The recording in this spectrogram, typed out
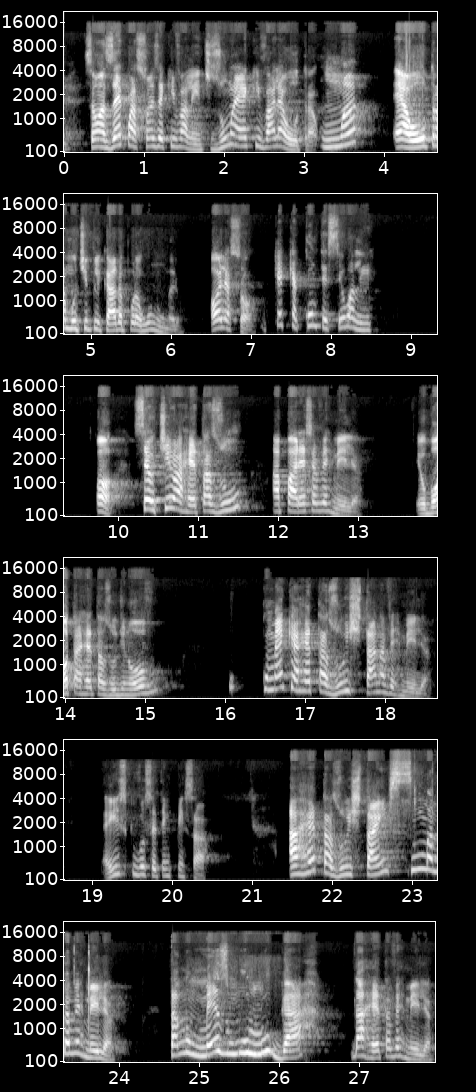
são as equações equivalentes. Uma equivale à outra. Uma é a outra multiplicada por algum número. Olha só, o que é que aconteceu ali? Ó, se eu tiro a reta azul, aparece a vermelha. Eu boto a reta azul de novo. Como é que a reta azul está na vermelha? É isso que você tem que pensar. A reta azul está em cima da vermelha. Está no mesmo lugar da reta vermelha.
